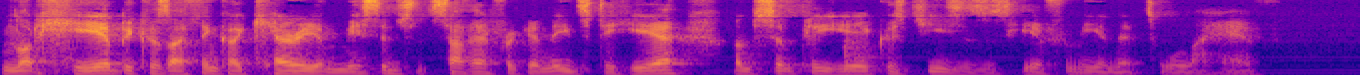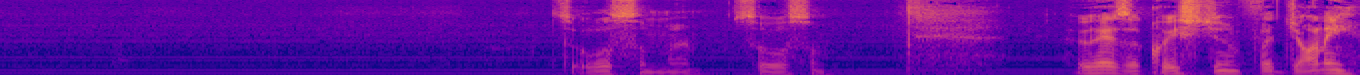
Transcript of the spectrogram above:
I'm not here because I think I carry a message that South Africa needs to hear. I'm simply here because Jesus is here for me and that's all I have. It's awesome, man. It's awesome. Who has a question for Jonny?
